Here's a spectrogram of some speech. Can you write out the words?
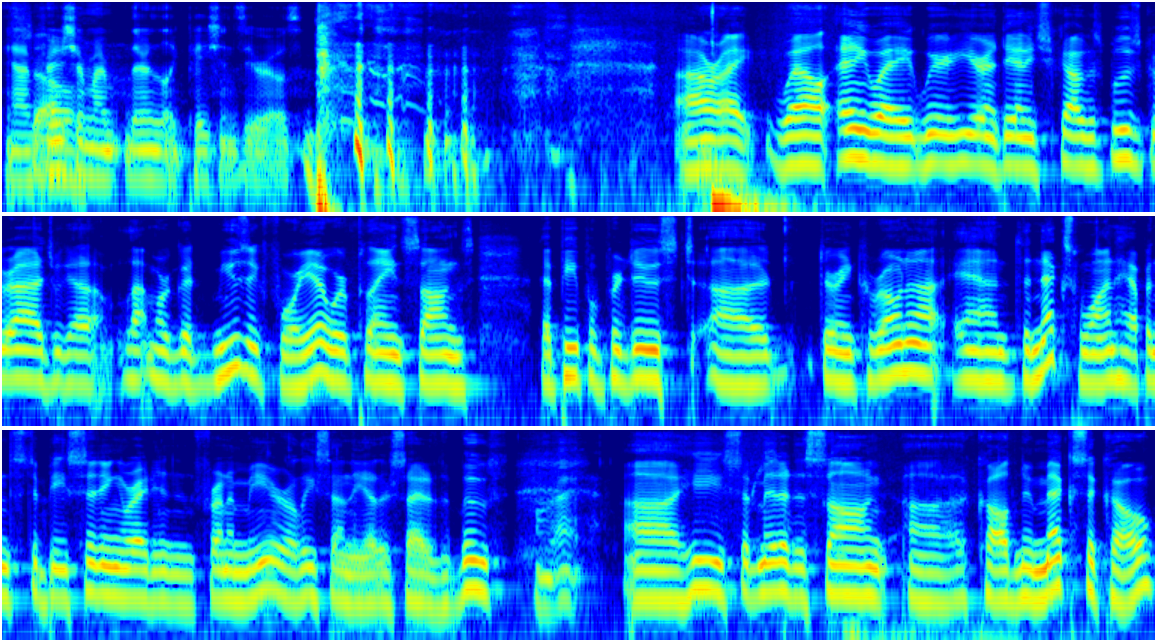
yeah, I'm pretty sure my, they're like patient zeros. All right. Well, anyway, we're here in Danny Chicago's Blues Garage. We got a lot more good music for you. We're playing songs that people produced uh, during Corona, and the next one happens to be sitting right in front of me, or at least on the other side of the booth. All right. Uh, he submitted a song uh, called New Mexico,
